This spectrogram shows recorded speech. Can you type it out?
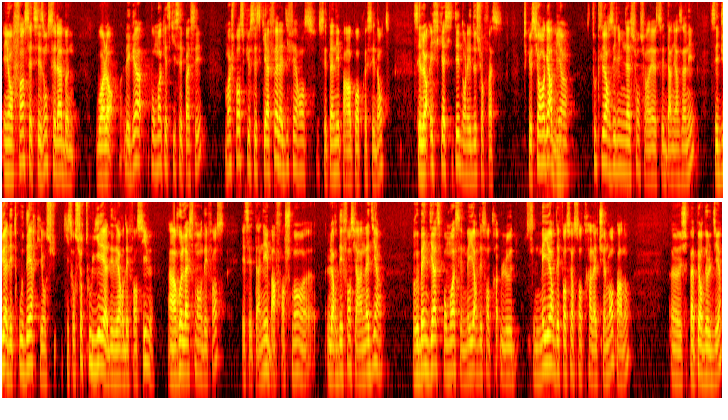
Et enfin, cette saison, c'est la bonne. Bon alors, les gars, pour moi, qu'est-ce qui s'est passé? Moi, je pense que c'est ce qui a fait la différence cette année par rapport aux précédentes. C'est leur efficacité dans les deux surfaces. Parce que si on regarde mmh. bien toutes leurs éliminations sur ces dernières années, c'est dû à des trous d'air qui, sont surtout liés à des erreurs défensives, à un relâchement en défense. Et cette année, bah, franchement, euh, leur défense, il n'y a rien à dire. Ruben Diaz, pour moi, c'est le meilleur, le, le meilleur défenseur central actuellement, pardon. Euh, J'ai pas peur de le dire.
